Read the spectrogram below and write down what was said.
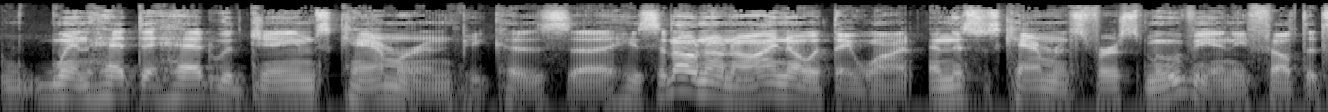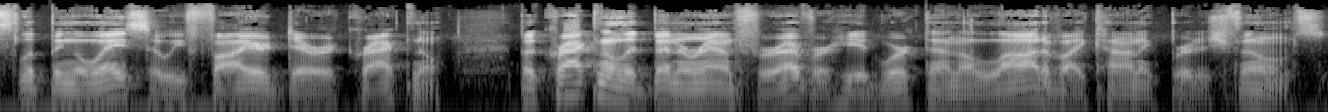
went head to head with James Cameron because uh, he said, "Oh no, no, I know what they want." And this was Cameron's first movie, and he felt it slipping away, so he fired Derek Cracknell. But Cracknell had been around forever. He had worked on a lot of iconic British films.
